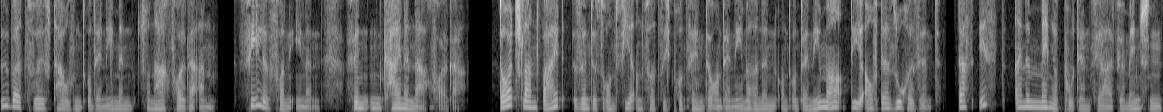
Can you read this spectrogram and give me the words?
über 12.000 Unternehmen zur Nachfolge an. Viele von ihnen finden keinen Nachfolger. Deutschlandweit sind es rund 44 Prozent der Unternehmerinnen und Unternehmer, die auf der Suche sind. Das ist eine Menge Potenzial für Menschen,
